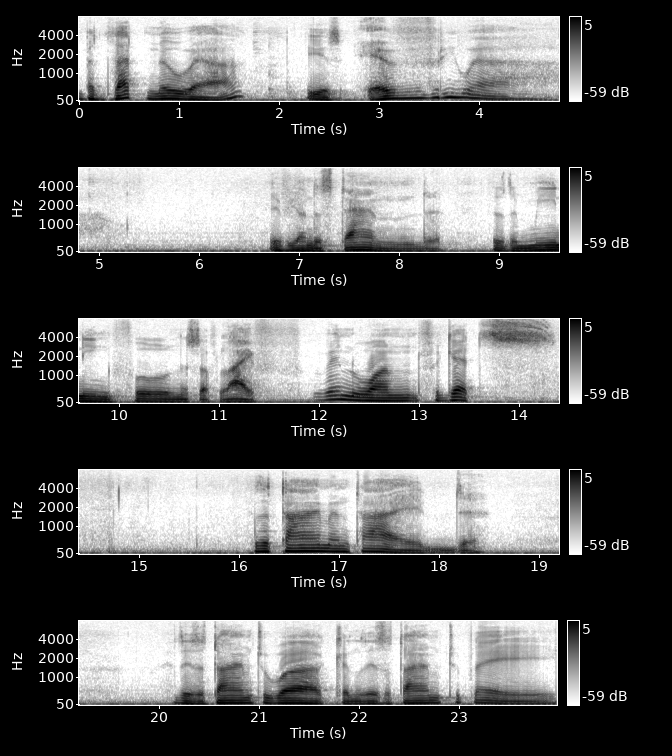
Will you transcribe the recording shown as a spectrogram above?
But that nowhere is everywhere. If you understand the meaningfulness of life, when one forgets the time and tide, there's a time to work and there's a time to play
